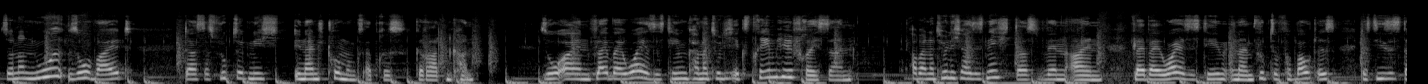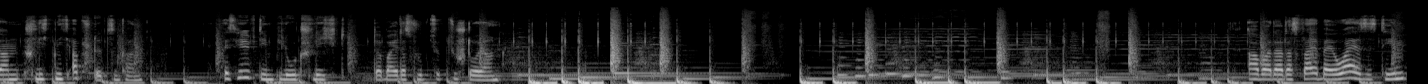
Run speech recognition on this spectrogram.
sondern nur so weit, dass das Flugzeug nicht in einen Strömungsabriss geraten kann. So ein Fly-by-Wire-System kann natürlich extrem hilfreich sein. Aber natürlich heißt es nicht, dass wenn ein Fly-by-Wire-System in einem Flugzeug verbaut ist, dass dieses dann schlicht nicht abstürzen kann. Es hilft dem Pilot schlicht dabei, das Flugzeug zu steuern. Aber da das Fly-by-Wire-System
